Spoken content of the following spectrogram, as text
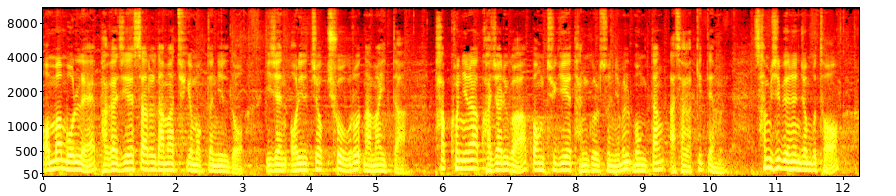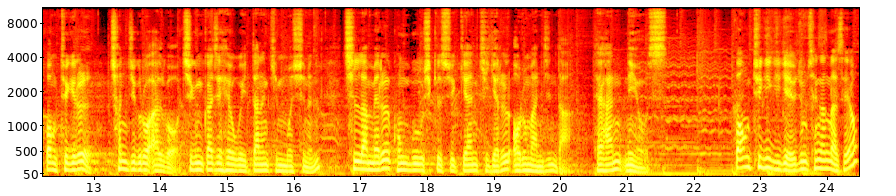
엄마 몰래 바가지에 쌀을 담아 튀겨 먹던 일도 이젠 어릴 적 추억으로 남아있다. 팝콘이나 과자류가 뻥튀기의 단골 손님을 몽땅 앗아갔기 때문. 30여 년 전부터 뻥튀기를 천직으로 알고 지금까지 해오고 있다는 김모 씨는 칠남매를 공부시킬 수 있게 한 기계를 어루만진다. 대한 뉴스. 뻥튀기 기계 요즘 생각나세요?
